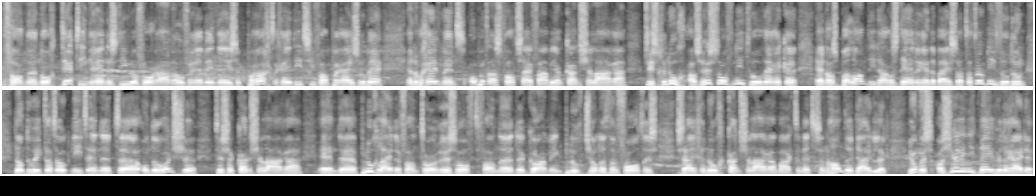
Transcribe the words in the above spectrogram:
van uh, nog 13 renners die we vooraan over hebben in deze prachtige editie van Parijs-Roubaix. En op een gegeven moment op het asfalt zei Fabian Cancellara... het is genoeg als Hushoft niet wil werken en als Balan, die daar als derde renner bij zat... dat ook niet wil doen, dan doe ik dat ook niet. En het onderrondje tussen Cancellara en de ploegleider van Thor Rushoft van de Garmin-ploeg Jonathan Voltes. Zij genoeg. Cancellara maakte met zijn handen duidelijk. Jongens, als jullie niet mee willen rijden,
